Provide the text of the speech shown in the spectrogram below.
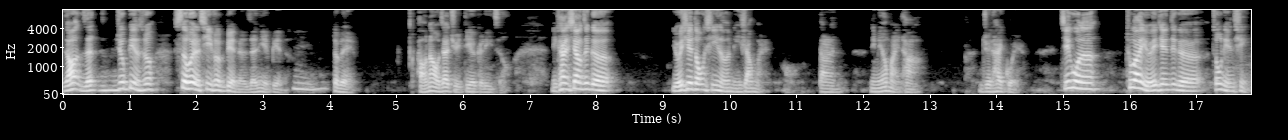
然后人你就变成说，社会的气氛变了，人也变了，嗯，对不对？好，那我再举第二个例子哦，你看像这个有一些东西呢，你想买哦，当然你没有买它，你觉得太贵。结果呢？突然有一天，这个周年庆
